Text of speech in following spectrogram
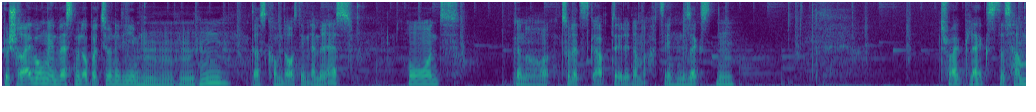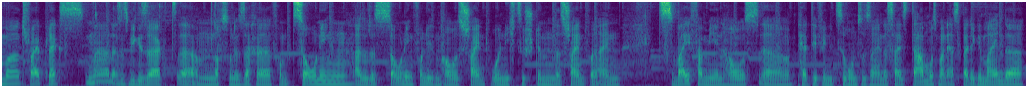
Beschreibung, Investment Opportunity, hm, hm, hm, hm, das kommt aus dem MLS. Und genau, zuletzt geupdatet am 18.06. Triplex, das haben wir. Triplex, na, das ist wie gesagt ähm, noch so eine Sache vom Zoning. Also das Zoning von diesem Haus scheint wohl nicht zu stimmen. Das scheint wohl ein Zweifamilienhaus äh, per Definition zu sein. Das heißt, da muss man erst bei der Gemeinde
